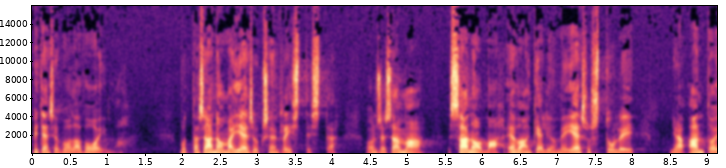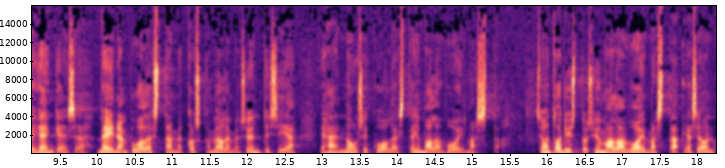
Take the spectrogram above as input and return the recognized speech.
miten se voi olla voima? Mutta sanoma Jeesuksen rististä on se sama sanoma, evankeliumi. Jeesus tuli ja antoi henkensä meidän puolestamme, koska me olemme syntisiä, ja hän nousi kuolleesta Jumalan voimasta. Se on todistus Jumalan voimasta ja se on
